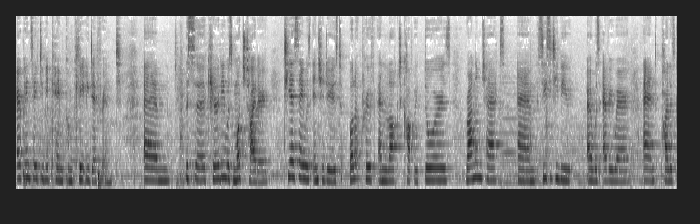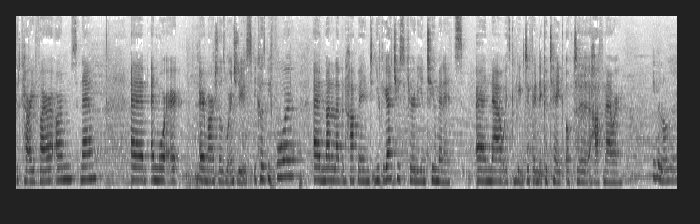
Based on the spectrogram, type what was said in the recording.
airplane safety became completely different. Um, the security was much tighter. TSA was introduced, bulletproof and locked cockpit doors, random checks, um, CCTV uh, was everywhere, and pilots could carry firearms now. Um, and more air, air, marshals were introduced because before um, 9/11 happened, you could get your security in two minutes, and now it's completely different. It could take up to half an hour, even longer.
